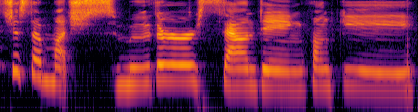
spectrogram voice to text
is just a much smoother sounding, funky.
